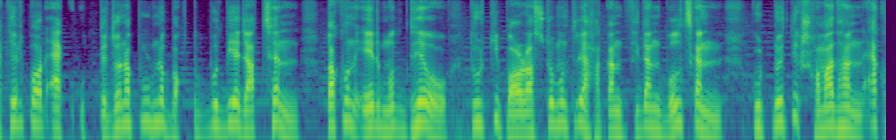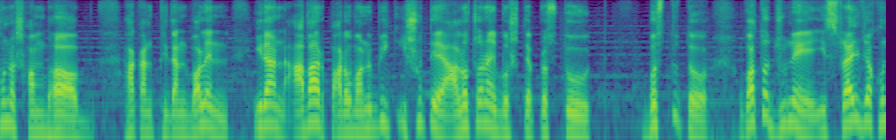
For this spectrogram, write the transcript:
একের পর এক উত্তেজনাপূর্ণ বক্তব্য দিয়ে যাচ্ছেন, তখন এর মধ্যেও তুর্কি পররাষ্ট্রমন্ত্রী হাকান ফিদান বলছেন, কূটনৈতিক সমাধান এখনও সম্ভব। হাকান ফিদান বলেন, ইরান আবার পারমাণবিক ইস্যুতে আলোচনায় বসতে প্রস্তুত। বস্তুত, গত জুনে ইসরায়েল যখন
